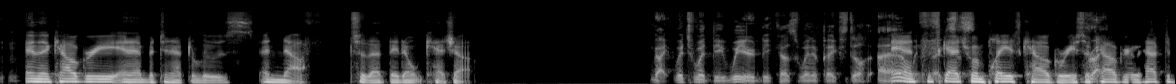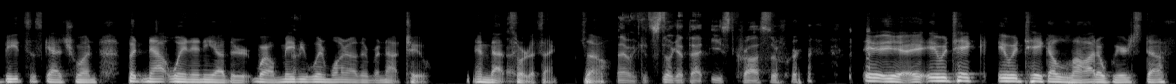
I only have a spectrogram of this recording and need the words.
Mhm. and then Calgary and Edmonton have to lose enough so that they don't catch up. Right, which would be weird because Winnipeg still uh, and Winnipeg's Saskatchewan plays Calgary, so Right. Calgary would have to beat Saskatchewan, but not win any other. Well, maybe win one other, but not two, and that Right. sort of thing. So Then we could still get that East crossover. it, yeah, it it would take it would take a lot of weird stuff.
